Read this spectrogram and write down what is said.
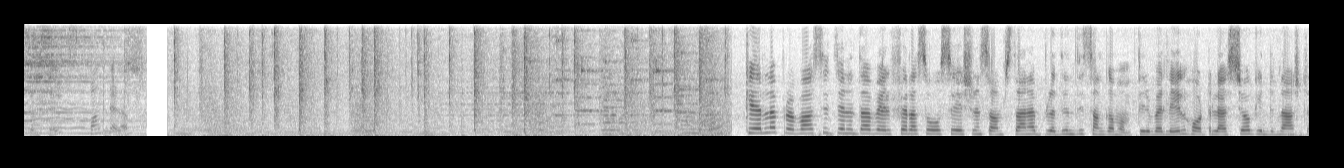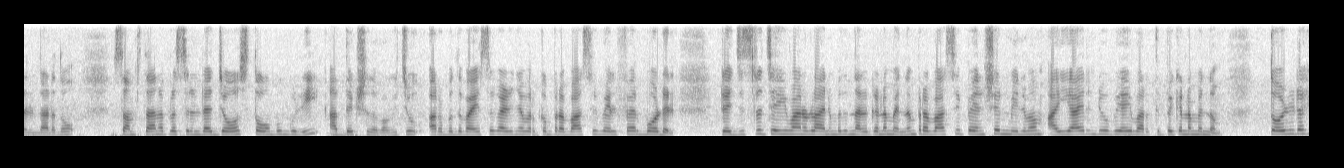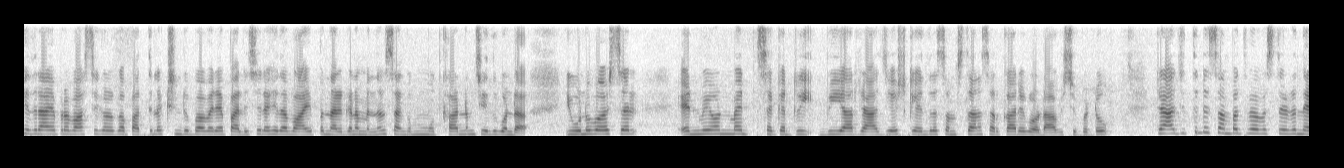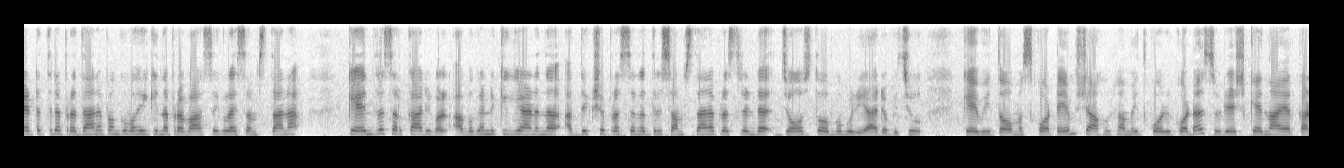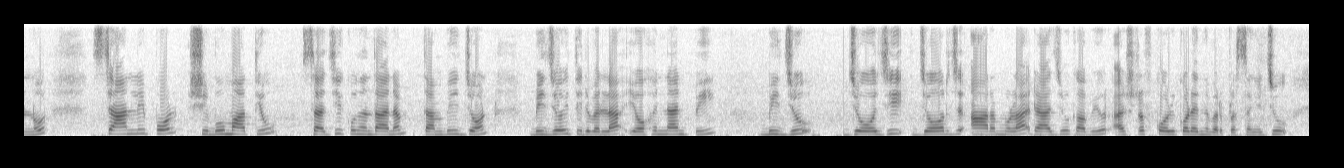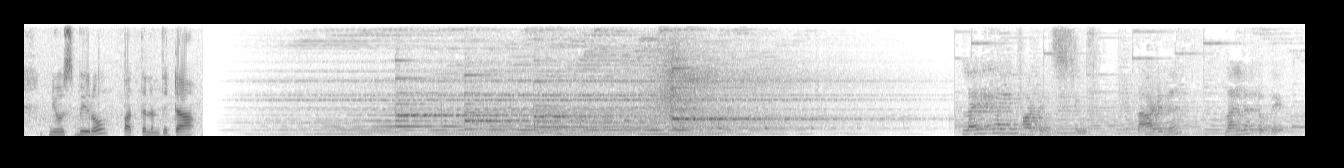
ആശംസകൾ പന്തളം കേരള പ്രവാസി ജനത welfare association സംസ്ഥാന പ്രതിനിധി സംഗമം തിരുവല്ലയിൽ ഹോട്ടൽ അശോക് ഇന്റർനാഷണൽ നടന്നു. സംസ്ഥാന പ്രസിഡന്റ് ജോസ് തോമ്പുംകുഴി അധ്യക്ഷത വഹിച്ചു. അറുപത് വയസ്സ് കഴിഞ്ഞവർക്കും പ്രവാസി വെൽഫെയർ ബോർഡിൽ രജിസ്റ്റർ ചെയ്യുവാനുള്ള അനുമതി നൽകണമെന്നും പ്രവാസി പെൻഷൻ മിനിമം അയ്യായിരം രൂപയായി വർദ്ധിപ്പിക്കണമെന്നും തൊഴിൽരഹിതരായ പ്രവാസികൾക്ക് പത്ത് ലക്ഷം രൂപ വരെ പലിശരഹിത വായ്പ നൽകണമെന്നും സംഗമം ഉദ്ഘാടനം ചെയ്തുകൊണ്ട് universal environment secretary V R Rajesh കേന്ദ്ര സംസ്ഥാന സർക്കാരുകളോട് ആവശ്യപ്പെട്ടു. രാജ്യത്തിന്റെ സമ്പദ് വ്യവസ്ഥയുടെ നേട്ടത്തിന് പ്രധാന പങ്ക് വഹിക്കുന്ന പ്രവാസികളെ സംസ്ഥാന കേന്ദ്ര സർക്കാരുകൾ അവഗണിക്കുകയാണെന്ന് അധ്യക്ഷ പ്രസംഗത്തിൽ സംസ്ഥാന പ്രസിഡന്റ് ജോസ് തോമ്പുകുഴി ആരോപിച്ചു. K V Thomas Kottayam Shahul Hameed Kozhikode Suresh K Nair Kannur Stanley Paul Shibu Mathew Saji Kunnanthanam Thampi John Bijoy Thiruvalla Yohannan P Biju Joji George Aranmula Raju Kaviyoor Ashraf Kozhikode എന്നിവർ പ്രസംഗിച്ചു. News bureau Pathanamthitta. Life line heart institute നാടിന് നല്ല ഹൃദയം.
